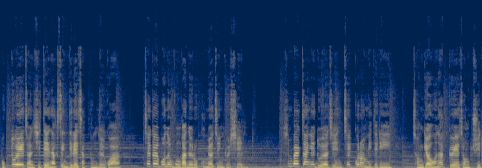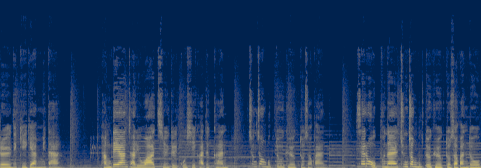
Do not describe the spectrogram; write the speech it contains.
복도에 전시된 학생들의 작품들과 책을 보는 공간으로 꾸며진 교실, 신발장에 놓여진 책꾸러미들이 정겨운 학교의 정취를 느끼게 합니다. 방대한 자료와 즐길 곳이 가득한 충청북도 교육도서관. 새로 오픈할 충청북도 교육도서관도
